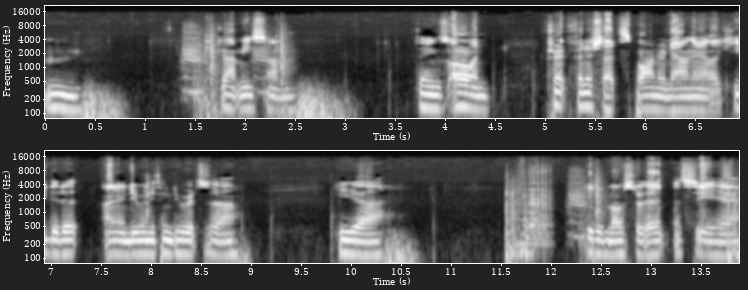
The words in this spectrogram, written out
Mmm. Got me some things. Oh, and Trent finished that spawner down there. Like, he did it. I didn't do anything to it, so... He, uh... He did most of it. Let's see here.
